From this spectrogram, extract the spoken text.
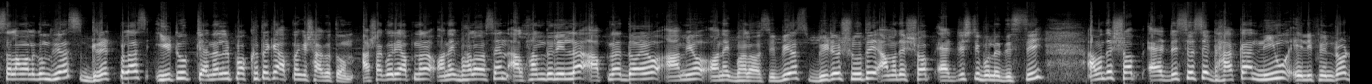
আসসালামু আলাইকুম ভিউয়ার্স গ্রেট প্লাস ইউটিউব চ্যানেলের পক্ষ থেকে আপনাকে স্বাগতম। আশা করি আপনারা অনেক ভালো আছেন। আলহামদুলিল্লাহ, আপনার দয়েও, আমিও অনেক ভালো আছি। ভিউয়ার্স ভিডিও শুরুতেই আমাদের সব অ্যাড্রেসটি বলে দিচ্ছি। আমাদের সব অ্যাড্রেস হচ্ছে Dhaka new elephant road,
